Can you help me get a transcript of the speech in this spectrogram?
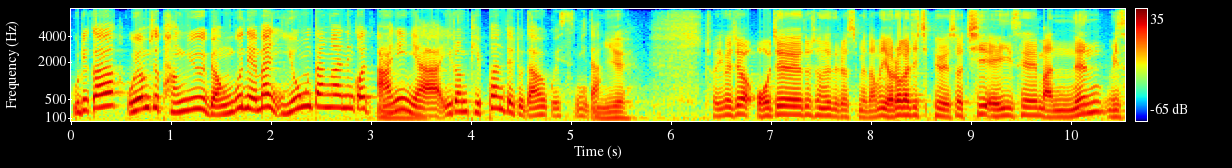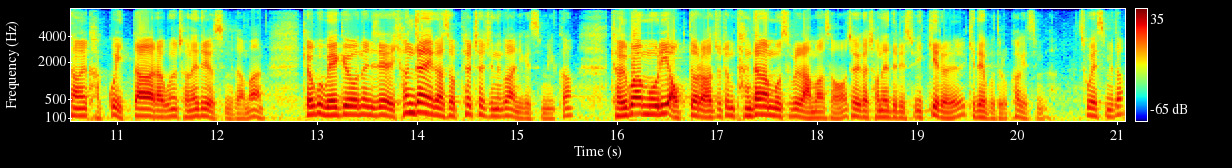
우리가 오염수 방류 명분에만 이용당하는 것 아니냐 이런 비판들도 나오고 있습니다. 예. 저희가 이제 어제도 전해드렸습니다만 여러 가지 지표에서 G8에 맞는 위상을 갖고 있다라고는 전해드렸습니다만 결국 외교는 이제 현장에 가서 펼쳐지는 거 아니겠습니까? 결과물이 없더라도 좀 당당한 모습을 남아서 저희가 전해드릴 수 있기를 기대해 보도록 하겠습니다. 수고했습니다.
